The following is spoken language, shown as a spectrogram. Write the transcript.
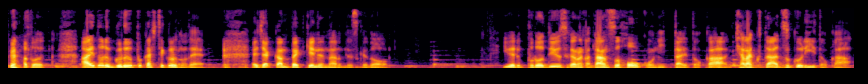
あと、アイドルグループ化してくるので、えー、若干別件にはなるんですけど、いわゆるプロデュースがなんかダンス方向に行ったりとか、キャラクター作りとか、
